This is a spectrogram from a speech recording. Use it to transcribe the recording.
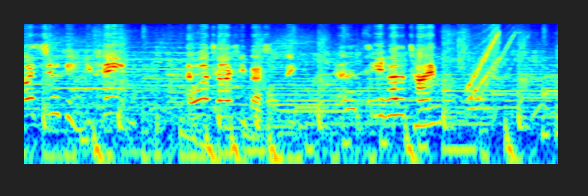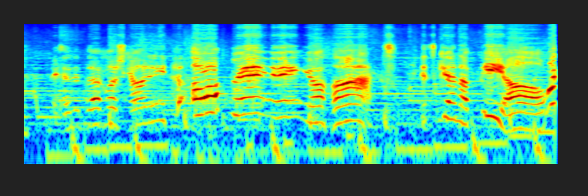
Oh, Suki, you came! I want to talk to you about something. Do you have the time? I said the devilish comedy. Open heart! It's gonna be alright!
